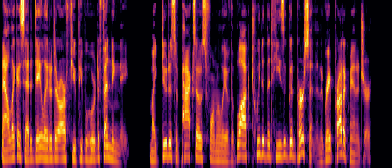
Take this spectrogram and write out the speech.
Now, like I said, a day later, there are a few people who are defending Nate. Mike Dudas of Paxos, formerly of The Block, tweeted that he's a good person and a great product manager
